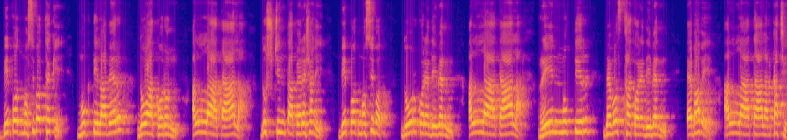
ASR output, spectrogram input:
বিপদ মুসিবত থেকে মুক্তি লাভের দোয়া করুন। আল্লাহ তাআলা দুশ্চিন্তা, পেরেশানি, বিপদ, মুসিবত দূর করে দিবেন। আল্লাহ তাআলা ঋণ মুক্তির ব্যবস্থা করে দিবেন। এভাবে আল্লাহ তাআলার কাছে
